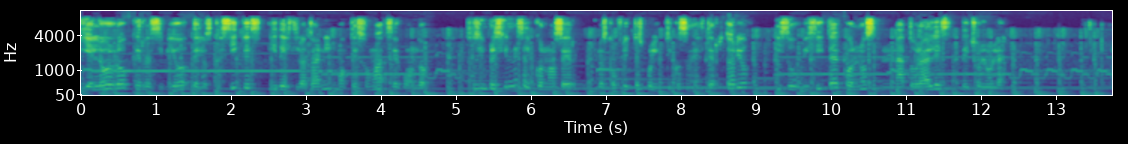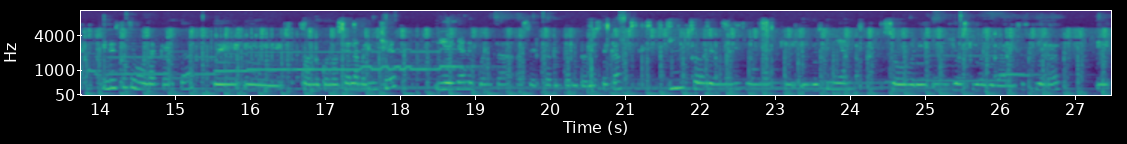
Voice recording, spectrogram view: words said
y el oro que recibió de los caciques y del Tlatoani Moctezuma II. Sus impresiones al conocer los conflictos políticos en el territorio y su visita con los naturales de Cholula. En esta segunda carta fue eh, cuando conoce a la Malinche y ella le cuenta acerca del territorio azteca y sobre una leyenda que ellos tenían sobre un dios que iba a llegar a esas tierras, eh,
